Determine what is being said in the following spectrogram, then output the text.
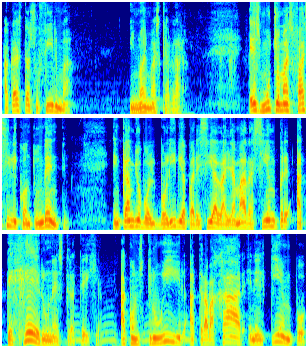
Acá está su firma. Y no hay más que hablar. Es mucho más fácil y contundente. En cambio, Bolivia parecía la llamada siempre a tejer una estrategia, a construir, a trabajar en el tiempo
